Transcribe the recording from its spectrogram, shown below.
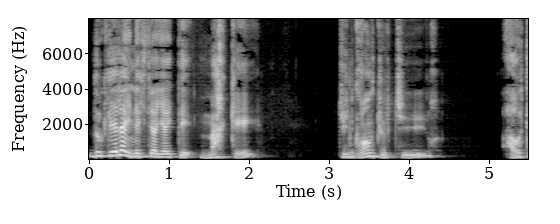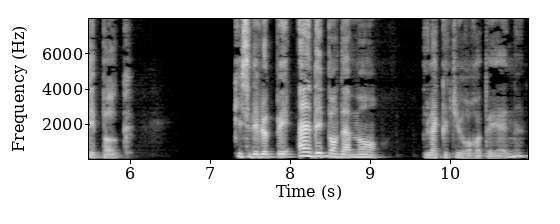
Donc il y a là une extériorité marquée d'une grande culture à haute époque qui s'est développée indépendamment de la culture européenne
